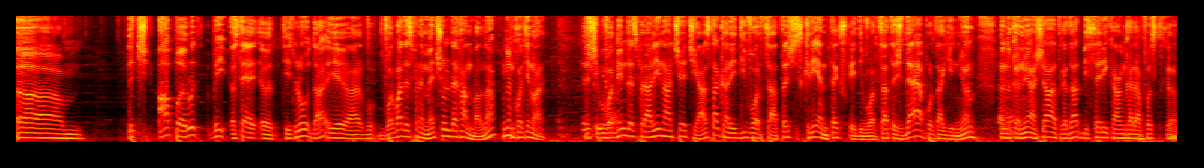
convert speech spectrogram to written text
Uh, deci a apărut Băi, ăsta e uh, titlul, da? E uh, vorba despre meciul de handbal, da? da. În continuare deci vorbim despre Alina Ceci Asta care e divorțată și scrie în text că e divorțată Și de-aia a purtat ghinion Pentru că nu e așa, a trădat biserica în care a fost că,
